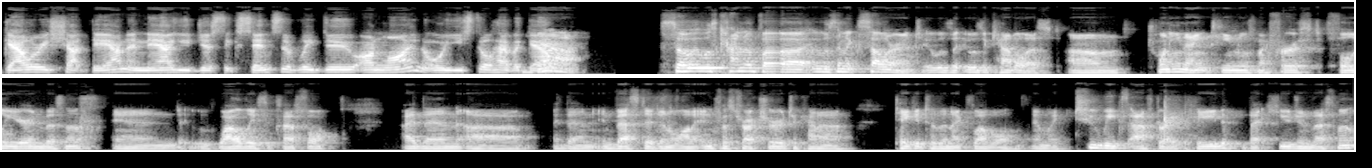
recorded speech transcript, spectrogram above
galleries shut down and now you just extensively do online or you still have a gallery? Yeah. So it was kind of a, it was an accelerant. It was it was a catalyst. Um, 2019 was my first full year in business, and it was wildly successful. I then uh, I then invested in a lot of infrastructure to kind of take it to the next level. And like two weeks after I paid that huge investment,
